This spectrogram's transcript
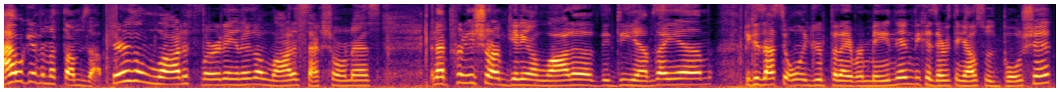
I will give them a thumbs up. There's a lot of flirting, there's a lot of sexualness, and I'm pretty sure I'm getting a lot of the DMs I am because that's the only group that I remained in because everything else was bullshit.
